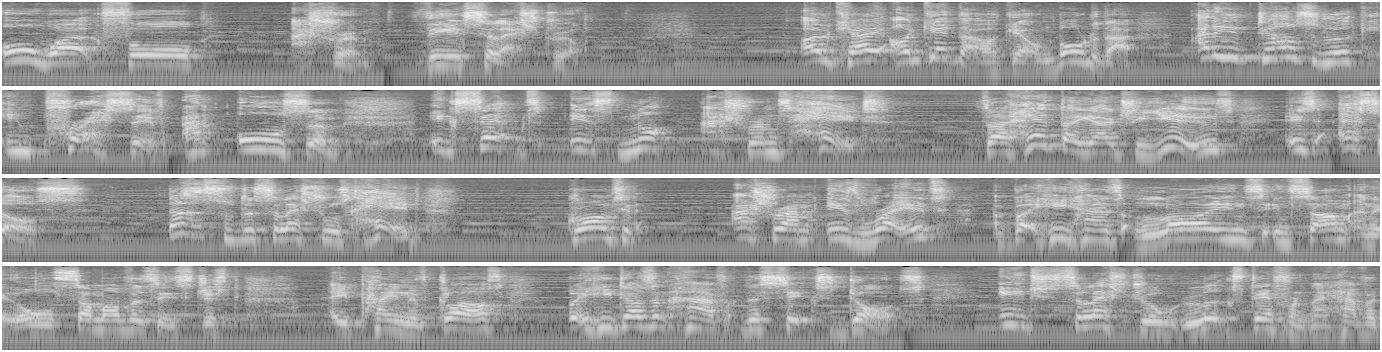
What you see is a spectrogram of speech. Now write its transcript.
all work for Arishem, the Celestial. Okay, I get that, I'll get on board with that. And it does look impressive and awesome, except it's not Arishem's head. The head they actually use is Essos. That's the Celestial's head. Granted, Arishem is red, but he has lines in some, and or some others it's just a pane of glass, but he doesn't have the six dots. Each Celestial looks different, they have a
